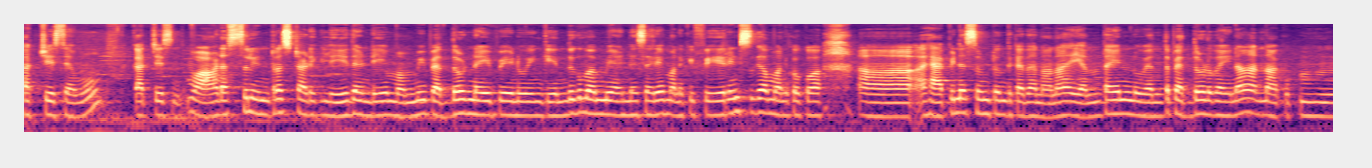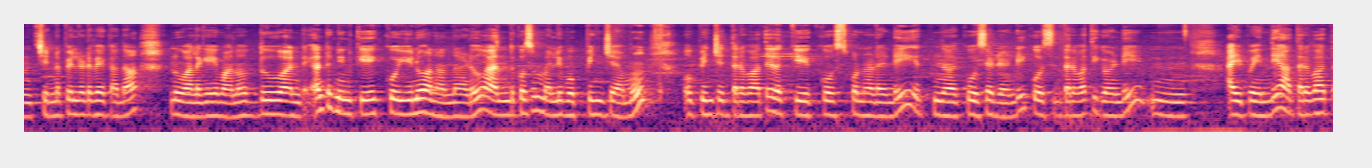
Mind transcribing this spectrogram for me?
కట్ చేసాము. కట్ చేసి వాడు అస్సలు ఇంట్రెస్ట్ అడిగి లేదండి. మమ్మీ పెద్దోడిని అయిపోయాను. ఇంకెందుకు మమ్మీ అయినా సరే మనకి పేరెంట్స్గా మనకు ఒక హ్యాపీనెస్ ఉంటుంది కదా నాన్న. ఎంతైనా నువ్వు ఎంత పెద్దోడివైనా నాకు చిన్నపిల్లడివే కదా. నువ్వు అలాగే అనొద్దు అంటే అంటే నేను కేక్ కొయ్యను అని అన్నాడు. అందుకోసం మళ్ళీ ఒప్పించాము. ఒప్పించిన తర్వాత ఇలా కేక్ కోసుకున్నాడండి. కోసాడండి. కోసిన తర్వాత ఇగోండి అయిపోయింది. ఆ తర్వాత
